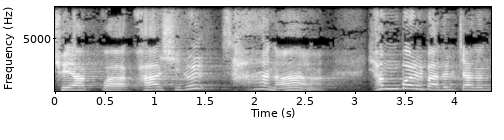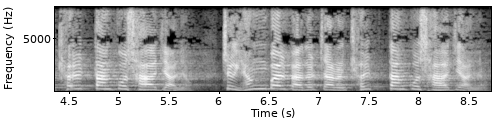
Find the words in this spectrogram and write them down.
죄악과 과실을 사하나 형벌받을 자는 결단코 사하지 않요. 즉 형벌받을 자는 결단코 사하지 않요.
